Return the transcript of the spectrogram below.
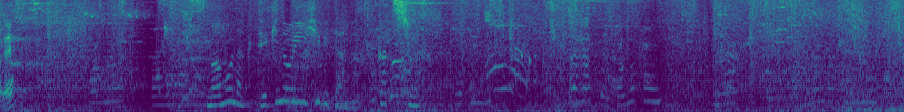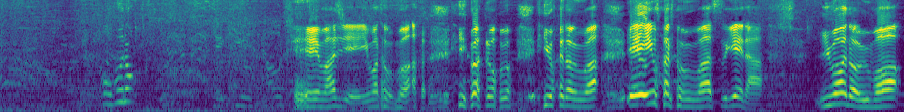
あれ？間もなく敵のインヒビターが復活します。危なえー、マジ？今の馬？今の馬？今の馬？えー、今の馬？すげえな。今の馬？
